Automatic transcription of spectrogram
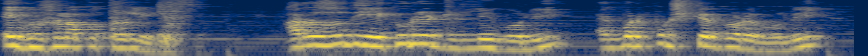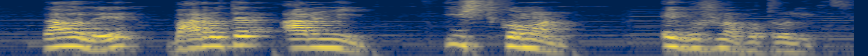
এই ঘোষণাপত্র লিখেছে। আরও যদি একুরেটলি বলি, একবার পরিষ্কার করে বলি, তাহলে ভারতের আর্মি ইস্ট কমান্ড এই ঘোষণাপত্র লিখেছে।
